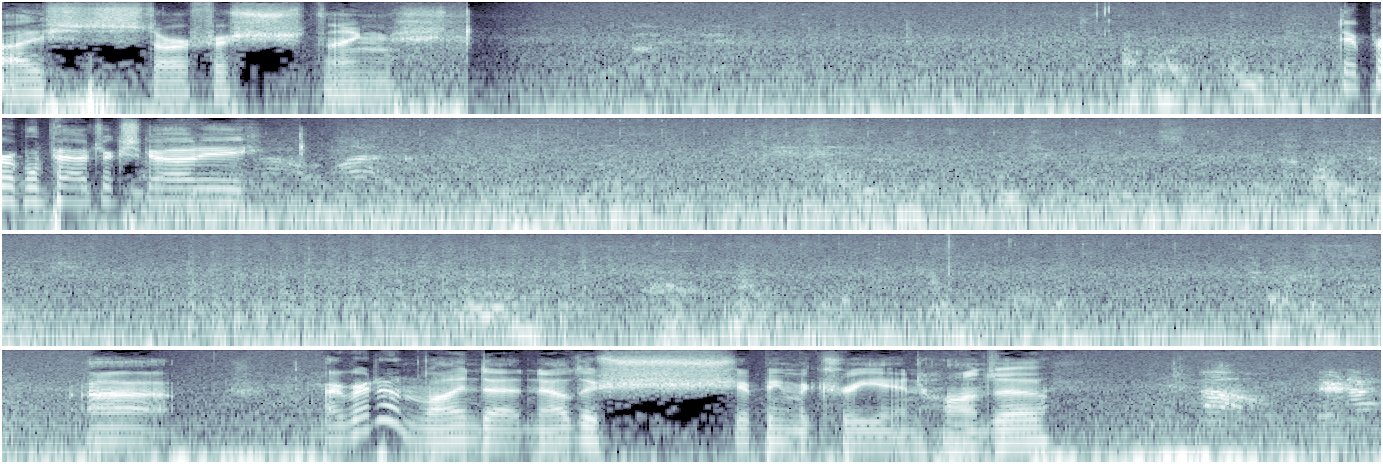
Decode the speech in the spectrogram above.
spy starfish thing. They're purple Patrick Scotty. Uh, I read online that now they're shipping McCree and Hanzo. Oh, they're not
